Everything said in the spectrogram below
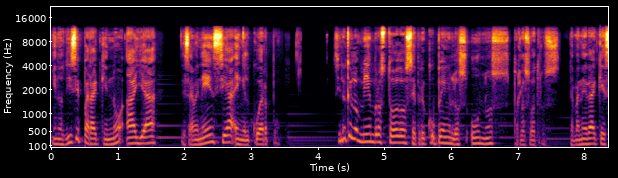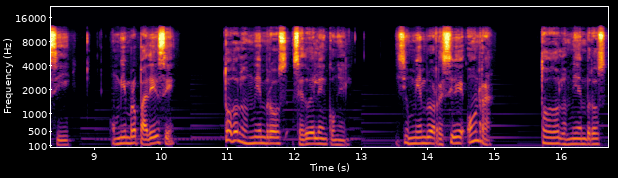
Y nos dice para que no haya desavenencia en el cuerpo, sino que los miembros todos se preocupen los unos por los otros. De manera que si un miembro padece, todos los miembros se duelen con él. Y si un miembro recibe honra, todos los miembros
